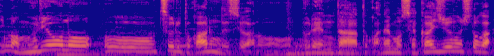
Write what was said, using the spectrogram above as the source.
今無料のツールとかあるんですよ。あのブレンダーとかね。もう世界中の人が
